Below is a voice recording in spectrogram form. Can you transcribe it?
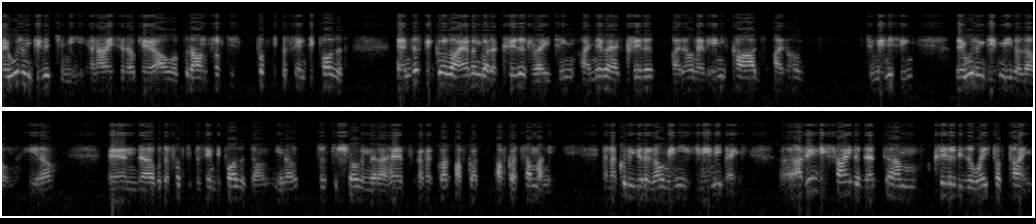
they wouldn't give it to me. And I said, okay, I will put on 50, 50% deposit. And just because I haven't got a credit rating, I never had credit, I don't have any cards, I don't do anything, they wouldn't give me the loan, you know, and uh, with a 50% deposit down, you know, just to show them that I have, I've got, I've got, I've got some money, and I couldn't get a loan any in any bank. Uh, I then decided that um, credit is a waste of time,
